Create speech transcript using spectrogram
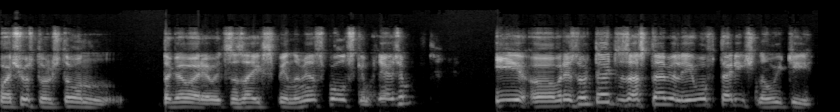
почувствовали, что он договаривается за их спинами с полским князем, и э, в результате заставили его вторично уйти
